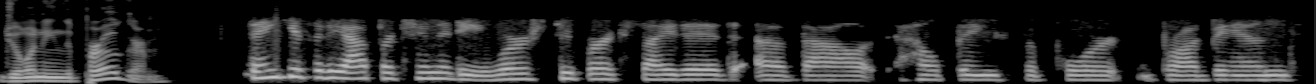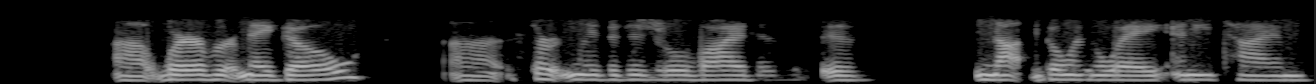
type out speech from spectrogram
joining the program. Thank you for the opportunity. We're super excited about helping support broadband uh, wherever it may go. Uh, certainly, the digital divide is, is not going away anytime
